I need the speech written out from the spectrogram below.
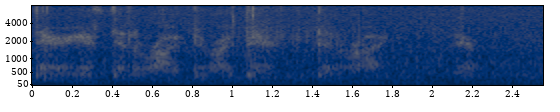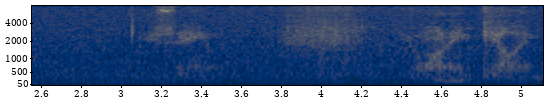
There he is. To the right. To right there. To the right. There. You see him? You want him? Kill him.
